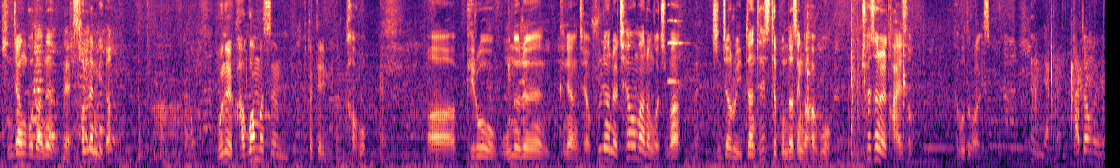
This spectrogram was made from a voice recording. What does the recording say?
긴장보다는 네. 설렙니다. 오늘 각오 한 말씀 부탁드립니다. 가고 어, 비록 오늘은 그냥 제가 훈련을 체험하는 거지만 네. 진짜로 입단 테스트 본다 생각하고 최선을 다해서 해보도록 하겠습니다. 가정을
